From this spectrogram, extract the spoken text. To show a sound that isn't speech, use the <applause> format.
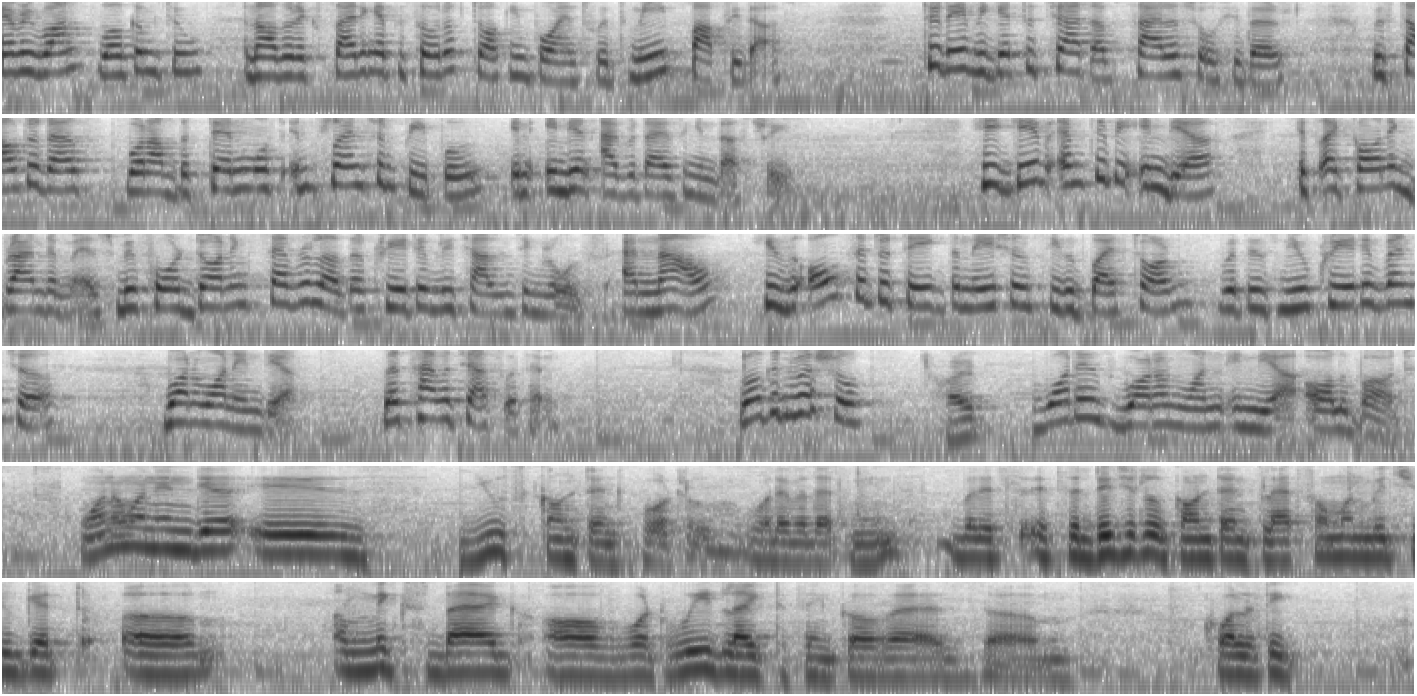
Hey everyone, welcome to another exciting episode of Talking Point with me, Papri Das. Today we get to chat up Cyrus Oshidar, who is touted as one of the 10 most influential people in Indian advertising industry. He gave MTV India its iconic brand image before donning several other creatively challenging roles. And now he's all set to take the nation's youth by storm with his new creative venture, 101 India. Let's have a chat with him. Welcome to our show. Hi. What is 101 India all about? 101 India is youth content portal, whatever that means. But it's it's a digital content platform on which you get um, a mixed bag of what we'd like to think of as um, quality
